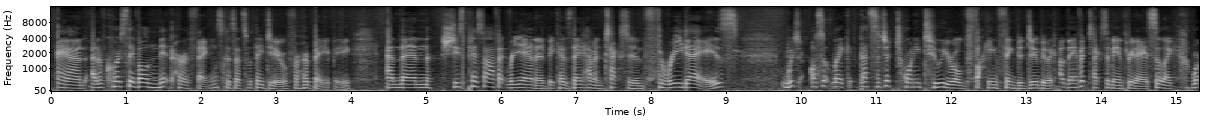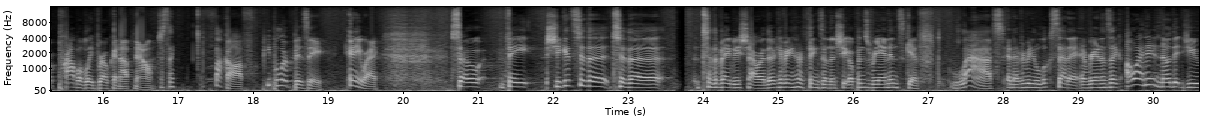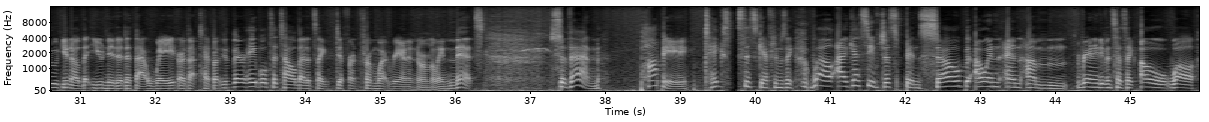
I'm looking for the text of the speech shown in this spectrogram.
and and of course they've all knit her things because that's what they do for her baby. And then she's pissed off at Rhiannon because they haven't texted in three days, which also like that's such a 22 year old fucking thing to do. Be like, oh, they haven't texted me in three days, so like we're probably broken up now. Just like fuck off. People are busy. Anyway, so they she gets to the to the to the baby shower. They're giving her things, and then she opens Rhiannon's gift last, and everybody looks at it, and Rhiannon's like, "Oh, I didn't know that you, you know, that you knitted at that weight or that type of." They're able to tell that it's like different from what Rhiannon normally knits. So then. Poppy takes this gift and was like, "Well, I guess you've just been so." b- Oh, and and um, Rhiannon even says like, "Oh, well,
